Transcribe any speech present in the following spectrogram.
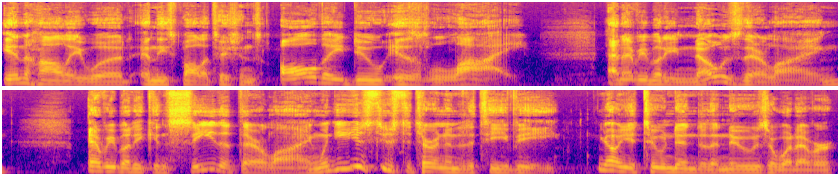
in Hollywood and these politicians, all they do is lie. And everybody knows they're lying. Everybody can see that they're lying. When you just used to turn into the TV, you know, you tuned into the news or whatever,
